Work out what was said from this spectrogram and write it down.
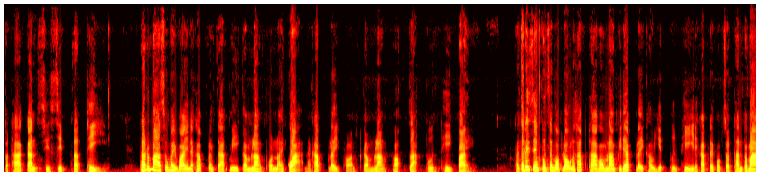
ปะทะกัน 40 นาที ทันพม่าสู้ไม่ไหวนะครับเนื่องจากมีกำลังพลน้อยกว่านะครับไล่ถอนกำลังออกจากพื้นที่ไปหลังจากได้เสียงปืนสงบลงนะครับ ทางกองกำลังพีเดฟได้เข้ายึดพื้นที่นะครับได้พบศพทันพม่า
